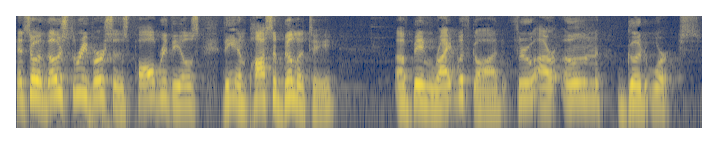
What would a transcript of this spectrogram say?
And so, in those three verses, Paul reveals the impossibility of being right with God through our own good works.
